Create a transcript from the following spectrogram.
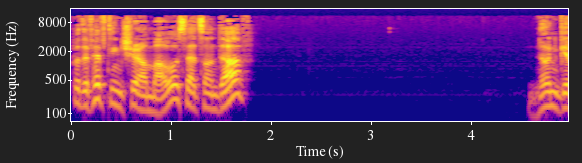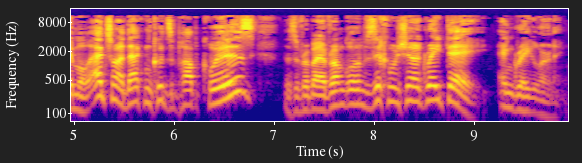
for the 15 Shir? That's on Daf. Nun Gimel. Excellent. That concludes the pop quiz. This is Rabbi Avram Goldman. Zichron. A great day and great learning.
